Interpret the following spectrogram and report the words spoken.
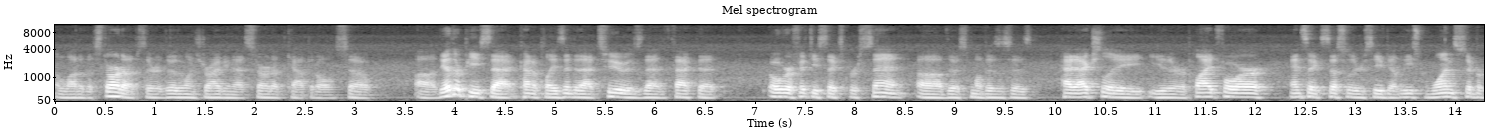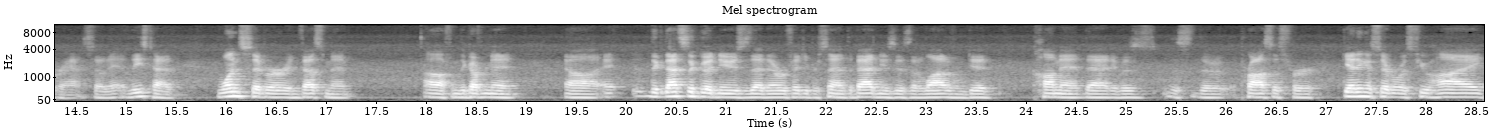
a lot of the startups. They're, they're the ones driving that startup capital. So uh, the other piece that kind of plays into that too is that the fact that over 56% of those small businesses had actually either applied for and successfully received at least one SBIR grant. So they at least had one SBIR investment uh, from the government. Uh, the, that's the good news is that over 50%. The bad news is that a lot of them did comment that it was this, the process for getting a SBIR was too high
